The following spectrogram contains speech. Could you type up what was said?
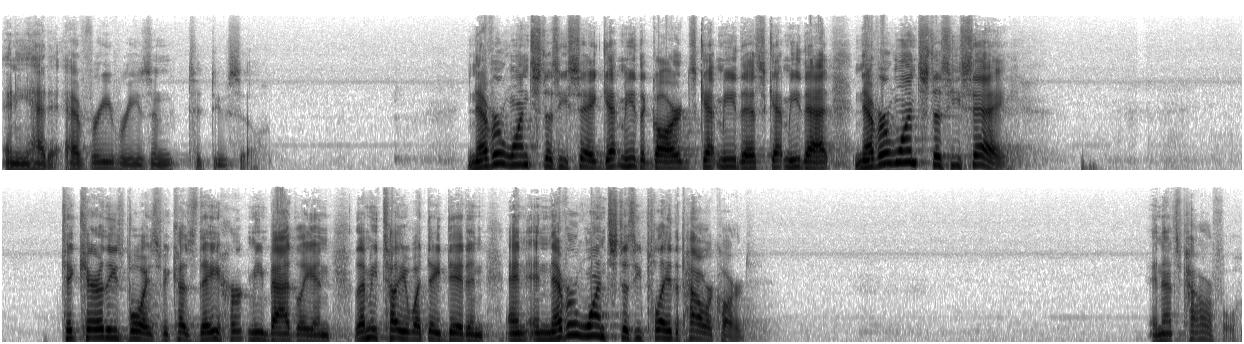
And he had every reason to do so. Never once does he say, Get me the guards, get me this, get me that. Never once does he say, Take care of these boys because they hurt me badly, and let me tell you what they did. And, and, and never once does he play the power card. And that's powerful.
